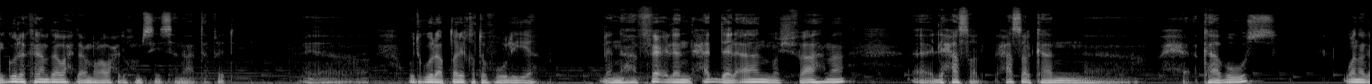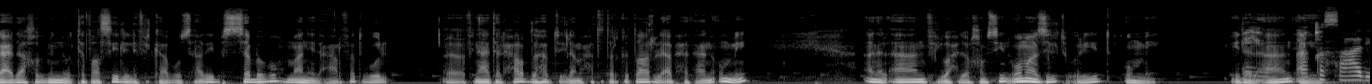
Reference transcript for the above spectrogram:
يقول الكلام ده واحد عمره 51 سنة أعتقد. آه، وتقولها بطريقة طفولية لأنها فعلا حد الآن مش فاهمة آه، اللي حصل. حصل كان كابوس وأنا قاعد أخذ منه التفاصيل اللي في الكابوس هذه بس سببه ماني عارفة. تقول في نهاية الحرب ذهبت إلى محطة القطار لأبحث عن أمي. أنا الآن في الواحد والخمسين وما زلت أريد أمي. إلى أيوة. الآن أيوة. القصة هذه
